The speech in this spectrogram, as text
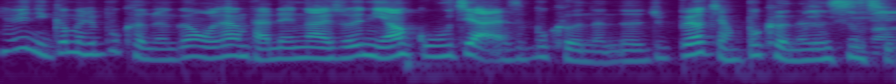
因为你根本就不可能跟偶像谈恋爱，所以你要估价也是不可能的。就不要讲不可能的事情。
